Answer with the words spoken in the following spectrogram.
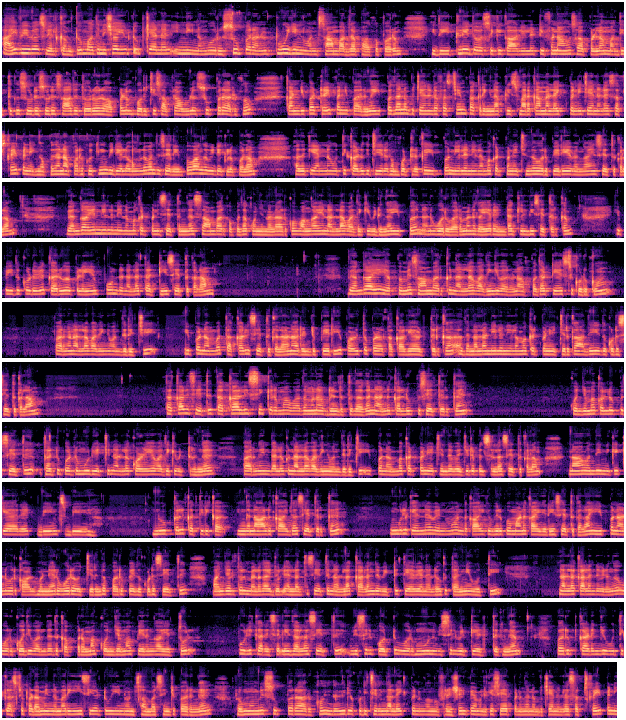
Hi viewers welcome to Madhunisha YouTube channel இன்றைக்கி நம்ம ஒரு சூப்பரான டூ இன் ஒன் சாம்பார் தான் பார்க்க போகிறோம் இது இட்லி தோசைக்கு காலையில் டிஃபனாகவும் சாப்பிட்லாம். மதியத்துக்கு சுட சுட சாதத்தோடு ஒரு அப்பளம் பொரித்து சாப்பிட்டா அவ்வளோ சூப்பராக இருக்கும். கண்டிப்பாக ட்ரை பண்ணி பாருங்கள் இப்போ தான் நம்ம சேனலை ஃபஸ்ட் டைம் பார்க்குறீங்கன்னா ப்ளீஸ் மறக்காமல் லைக் பண்ணி சேனலை சப்ஸ்கிரைப் பண்ணிங்க அப்போ தான் நான் அப்புறம் குக்கிங் வீடியோவில் உங்களை வந்து சரி இப்போ வாங்க வீடியோக்குள்ளே போகலாம் அதுக்கு எண்ணெய் ஊற்றி கடுகு ஜீரகம் போட்டிருக்கேன். இப்போ நீள நீளமாக கட் பண்ணி வச்சுருந்தா ஒரு பெரிய வெங்காயம் சேர்த்துக்கலாம். வெங்காயம் நீள நீளமாக கட் பண்ணி சேர்த்துங்க. சாம்பாருக்கு அப்போ தான் கொஞ்சம் நல்லாயிருக்கும். வெங்காயம் நல்லா வதக்கி விடுங்க. இப்போ நான் ஒரு வரமிளகாயை ரெண்டாக கிள்ளி சேர்த்துருக்கேன். இப்போ இது கூடவே கருவேப்பிலையும் பூண்டு நல்லா தட்டியும் சேர்த்துக்கலாம். வெங்காயம் எப்போவுமே சாம்பாருக்கு நல்லா வதங்கி வரணும். அப்போ தான் டேஸ்ட்டு கொடுக்கும். பாருங்கள் நல்லா வதங்கி வந்துடுச்சு இப்போ நம்ம தக்காளி சேர்த்துக்கலாம். நான் ரெண்டு பெரிய பழுத்த பழ தக்காளியாக எடுத்திருக்கேன். அதை நல்லா நீள நீளமாக கட் பண்ணி வச்சுருக்கேன். அதையும் இது கூட சேர்த்துக்கலாம். தக்காளி சேர்த்து தக்காளி சீக்கிரமாக வதங்கணும் அப்படின்றதுக்காக நான் கல்லுப்பு சேர்த்துருக்கேன். கொஞ்சமாக கல்லுப்பு சேர்த்து தட்டு போட்டு மூடி வச்சு நல்லா குழைய வதக்கி விட்டுருங்க. பாருங்கள் இந்த அளவுக்கு நல்லா வதங்கி வந்துடுச்சு இப்போ நம்ம கட் பண்ணி வச்சுருந்த வெஜிடபிள்ஸ் எல்லாம் சேர்த்துக்கலாம். நான் வந்து இன்றைக்கி கேரட் பீன்ஸ் பீ நூக்கல் கத்திரிக்காய் இந்த நாலு காய் தான் சேர்த்துருக்கேன். உங்களுக்கு என்ன வேணுமோ அந்த காய்க்கு விருப்பமான காய்கறியை சேர்த்துக்கலாம். இப்போ நான் ஒரு கால் மணி நேரம் ஊற வச்சுருந்த பருப்பு இது கூட சேர்த்து மஞ்சள் தூள் மிளகாய் தூள் எல்லாத்தையும் சேர்த்து நல்லா கலந்து விட்டு தேவையான அளவுக்கு தண்ணி ஊற்றி நல்லா கலந்து விடுங்க. ஒரு கொதி வந்ததுக்கப்புறமா கொஞ்சமாக பெருங்காயத்தூள் புளி கரைசல் இதெல்லாம் சேர்த்து விசில் போட்டு ஒரு மூணு விசில் விட்டு எடுத்துக்கங்க. பருப்பு கடைஞ்சி ஊற்றி கஷ்டப்படாமல் இந்த மாதிரி ஈஸியாக டூ இன் ஒன் சாம்பார் செஞ்சு பாருங்கள் ரொம்பவுமே சூப்பராக இருக்கும். இந்த வீடியோ பிடிச்சிருந்தால் லைக் பண்ணுங்கள் உங்கள் ஃப்ரெண்ட்ஸ் அண்ட் ஃபேமிலிக்கு ஷேர் பண்ணுங்கள் நம்ம சேனலை சப்ஸ்கிரைப் பண்ணி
